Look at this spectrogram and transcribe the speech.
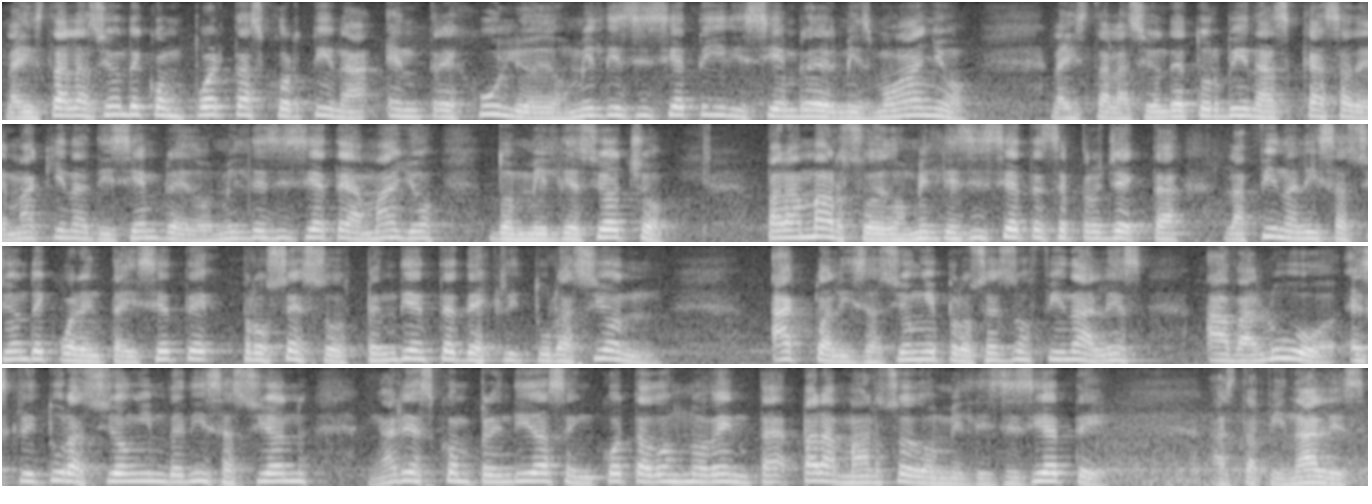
la instalación de compuertas cortina entre julio de 2017 y diciembre del mismo año, la instalación de turbinas Casa de Máquinas diciembre de 2017 a mayo 2018, para marzo de 2017 se proyecta la finalización de 47 procesos pendientes de escrituración, actualización y procesos finales, avalúo, escrituración, indemnización en áreas comprendidas en cota 290 para marzo de 2017. Hasta finales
